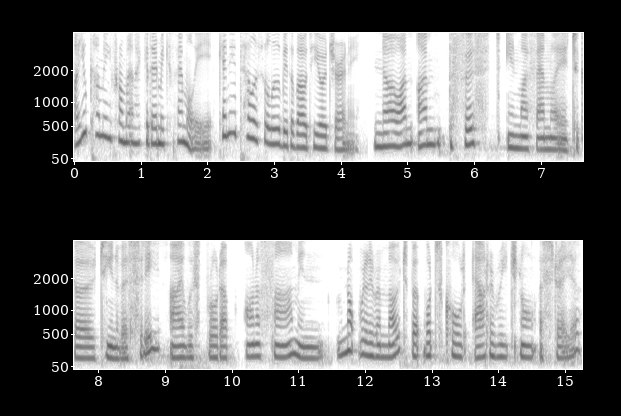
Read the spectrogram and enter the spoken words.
Are you coming from an academic family? Can you tell us a little bit about your journey? No, I'm I'm the first in my family to go to university. I was brought up on a farm in not really remote, but what's called outer regional Australia.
